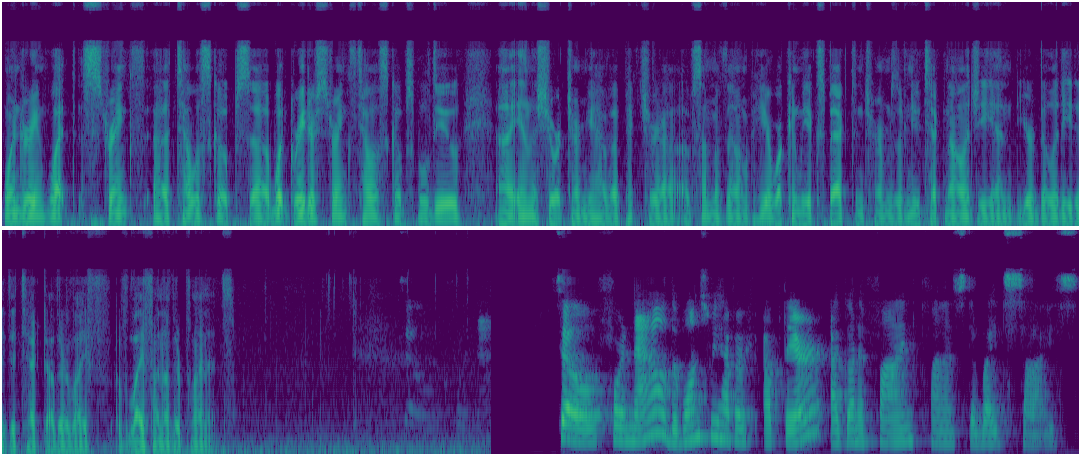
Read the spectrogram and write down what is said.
wondering what strength uh, telescopes, uh, what greater strength telescopes will do uh, in the short term. You have a picture uh, of some of them here. What can we expect in terms of new technology and your ability to detect other life, of life on other planets? So for now, the ones we have up there are going to find planets the right size.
